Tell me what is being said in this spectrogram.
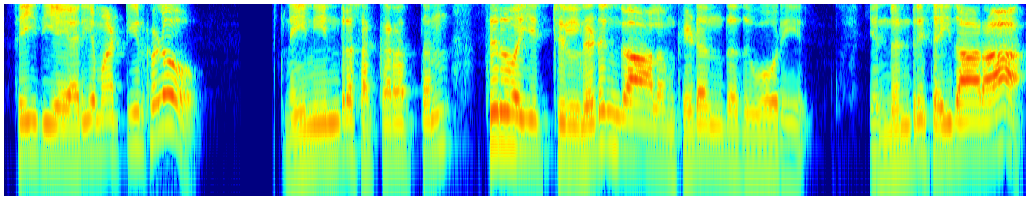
செய்தியை அறிய மாட்டீர்களோ? நெய் நின்ற சக்கரத்தன் திருவயிற்றில் நெடுங்காலம் கிடந்தது ஓரீர். என்னன்றி செய்தாரா?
